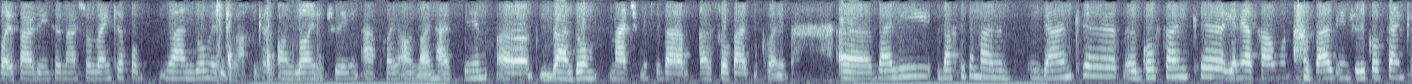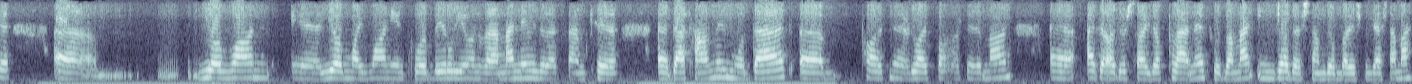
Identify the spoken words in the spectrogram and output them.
با فرد international و اینکه خب random دیگه وقتی که آنلاین توی این app های آنلاین هستیم random match میشه و صحبت می‌کنیم. ولی وقتی که من دیدن که گفتن که یعنی از همون اول اینجوری گفتن که you're one you're my one in four billion و من نمی‌دونستم که در تمام مدت partner life partner من از the other side of planet بود و من اینجا داشتم دنبالش میگشتم من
